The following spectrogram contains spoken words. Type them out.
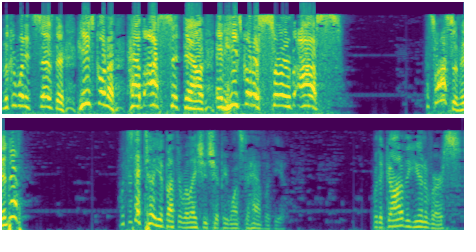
look at what it says there. He's gonna have us sit down and He's gonna serve us. That's awesome, isn't it? What does that tell you about the relationship He wants to have with you? Where the God of the universe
